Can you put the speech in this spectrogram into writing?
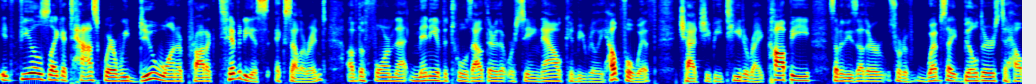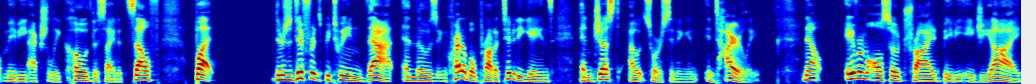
It feels like a task where we do want a productivity accelerant of the form that many of the tools out there that we're seeing now can be really helpful with ChatGPT to write copy, some of these other sort of website builders to help maybe actually code the site itself. But there's a difference between that and those incredible productivity gains and just outsourcing entirely. Now, Avram also tried baby AGI,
